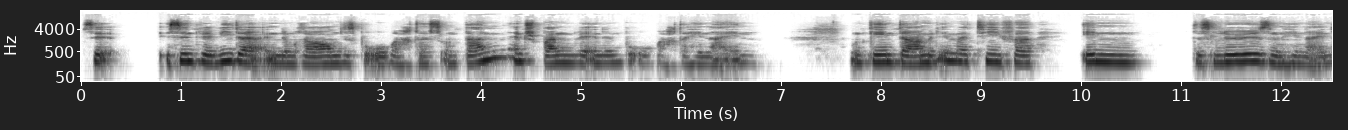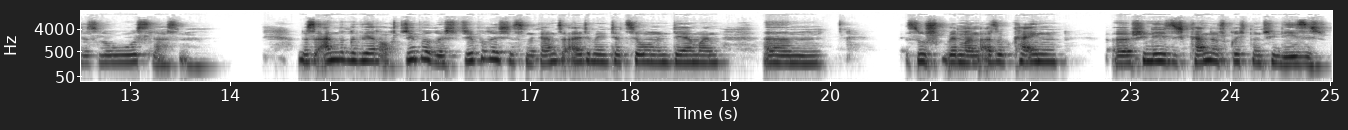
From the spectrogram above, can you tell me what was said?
sind wir wieder in dem Raum des Beobachters und dann entspannen wir in den Beobachter hinein und gehen damit immer tiefer in das Lösen hinein, das Loslassen. Und das andere wäre auch Gibberish. Gibberish ist eine ganz alte Meditation, in der man ähm, so, wenn man also kein äh, Chinesisch kann, dann spricht man Chinesisch.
